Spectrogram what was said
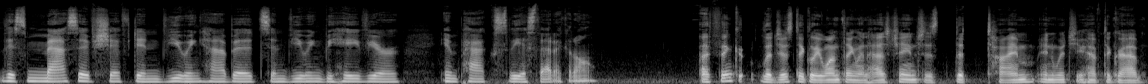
this massive shift in viewing habits and viewing behavior impacts the aesthetic at all? I think logistically, one thing that has changed is the time in which you have to grab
